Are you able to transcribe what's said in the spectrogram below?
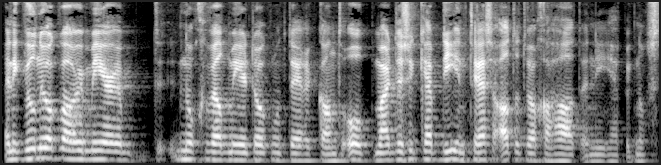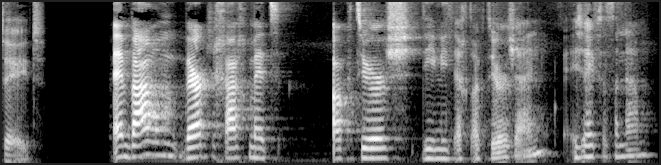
En ik wil nu ook wel weer meer, nog wel meer documentaire kant op. Maar dus ik heb die interesse altijd wel gehad en die heb ik nog steeds. En waarom werk je graag met acteurs die niet echt acteur zijn? Is, heeft dat een naam?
